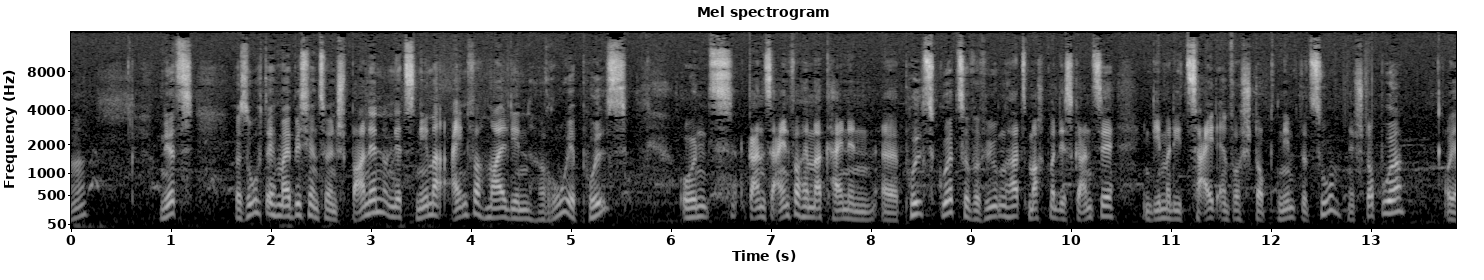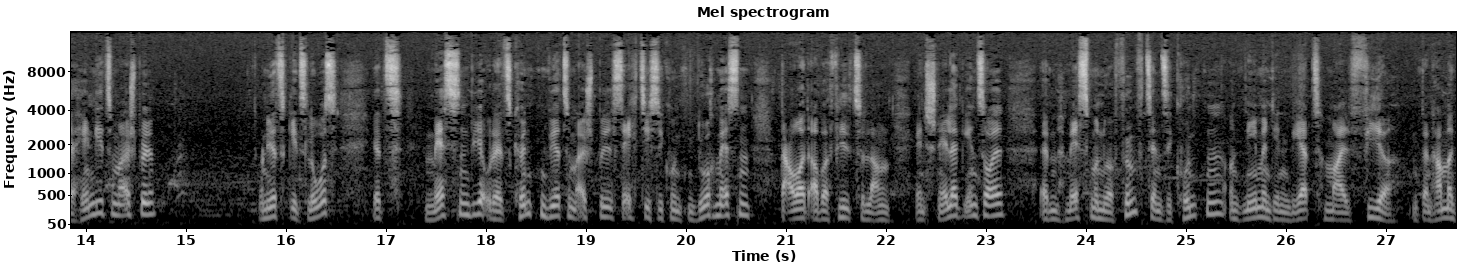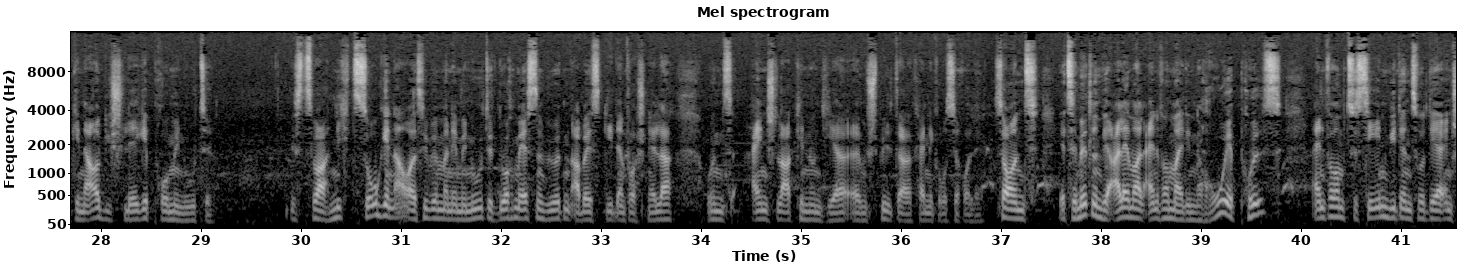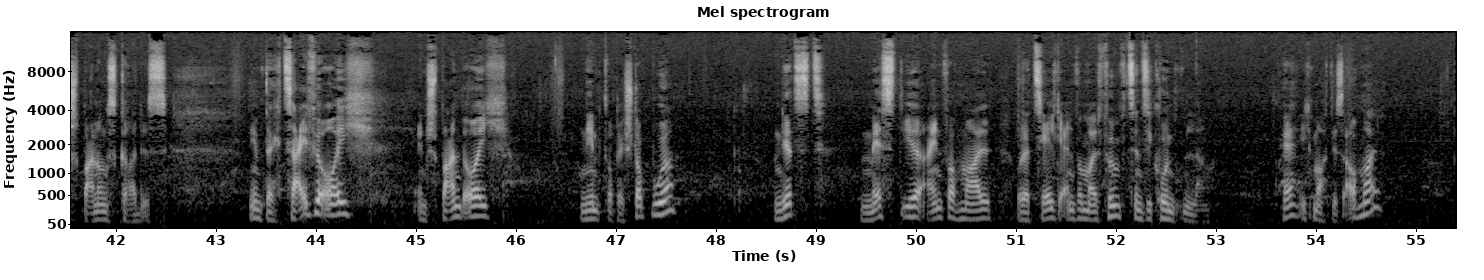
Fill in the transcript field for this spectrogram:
Ja? Und jetzt versucht euch mal ein bisschen zu entspannen und jetzt nehmen wir einfach mal den Ruhepuls. Und ganz einfach, wenn man keinen äh, Pulsgurt zur Verfügung hat, macht man das Ganze, indem man die Zeit einfach stoppt. Nehmt dazu eine Stoppuhr, euer Handy zum Beispiel. Und jetzt geht's los. Jetzt messen wir oder jetzt könnten wir zum Beispiel 60 Sekunden durchmessen, dauert aber viel zu lang. Wenn es schneller gehen soll, ähm, messen wir nur 15 Sekunden und nehmen den Wert mal 4. Und dann haben wir genau die Schläge pro Minute. Ist zwar nicht so genau, als wenn wir eine Minute durchmessen würden, aber es geht einfach schneller und ein Schlag hin und her ähm, spielt da keine große Rolle. So, und jetzt ermitteln wir alle mal einfach mal den Ruhepuls, einfach um zu sehen, wie denn so der Entspannungsgrad ist. Nehmt euch Zeit für euch, entspannt euch, nehmt eure Stoppuhr und jetzt messt ihr einfach mal oder zählt ihr einfach mal 15 Sekunden lang. Okay, ich mache das auch mal.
